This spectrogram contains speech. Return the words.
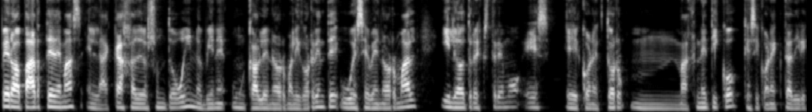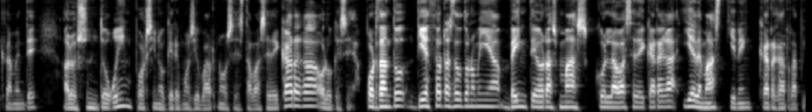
pero aparte además en la caja de Asunto Win nos viene un cable normal y corriente, USB normal, y el otro extremo es el conector mm, magnético que se conecta directamente al Asunto Win por si no queremos llevarnos esta base de carga o lo que sea. Por tanto, 10 horas de autonomía, 20 horas más con la base de carga y además tienen carga rápida.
